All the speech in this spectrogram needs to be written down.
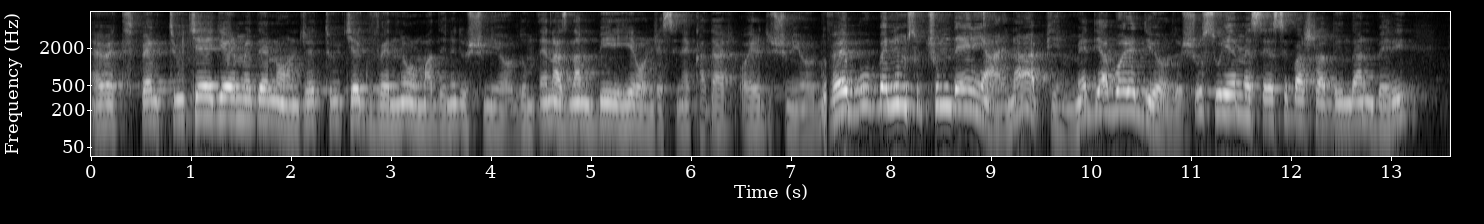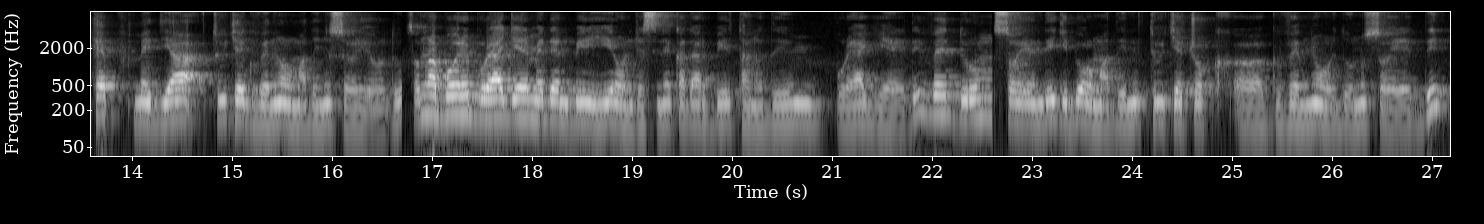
Evet ben Türkiye'ye gelmeden önce Türkiye güvenli olmadığını düşünüyordum. En azından bir yıl öncesine kadar öyle düşünüyordum. Ve bu benim suçum değil yani ne yapayım. Medya böyle diyordu. Şu Suriye meselesi başladığından beri hep medya Türkiye güvenilir olmadığını söylüyordu. Sonra böyle buraya gelmeden bir yıl öncesine kadar bir tanıdığım buraya geldi ve durum söylendiği gibi olmadığını, Türkiye çok e, güvenli olduğunu söyledi.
